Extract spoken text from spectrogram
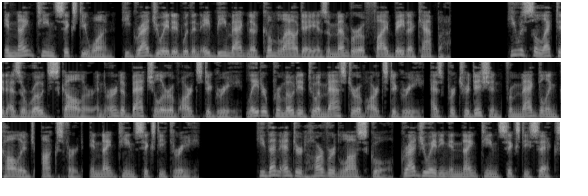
In 1961, he graduated with an A.B. magna cum laude as a member of Phi Beta Kappa. He was selected as a Rhodes Scholar and earned a Bachelor of Arts degree later promoted to a Master of Arts degree, as per tradition from Magdalen College, Oxford, in 1963. He then entered Harvard Law School, graduating in 1966.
